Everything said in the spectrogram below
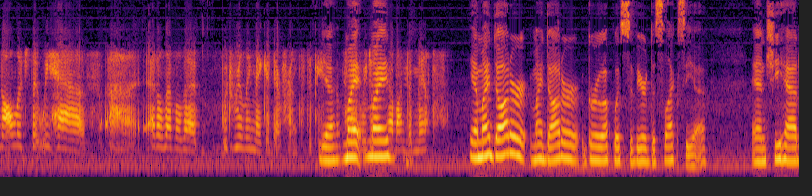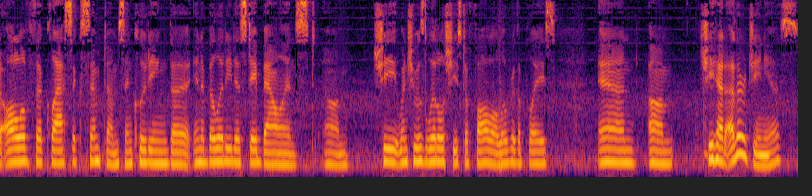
knowledge that we have uh, at a level that would really make a difference to people. Yeah, my my grab onto myths. Yeah, my daughter my daughter grew up with severe dyslexia and she had all of the classic symptoms including the inability to stay balanced. Um, she when she was little she used to fall all over the place and um, she had other genius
